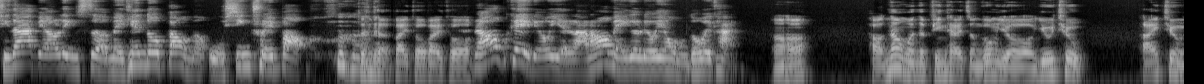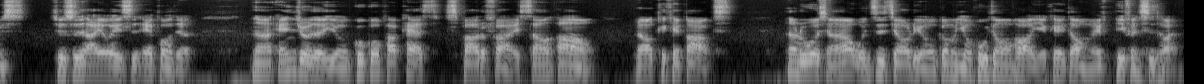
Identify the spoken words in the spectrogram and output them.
请大家不要吝啬，每天都帮我们五星吹爆，真的拜托拜托。然后可以留言啦，然后每一个留言我们都会看。嗯哼，好，那我们的平台总共有 YouTube、iTunes，就是 iOS、Apple 的。那 Android 的有 Google Podcast、Spotify、Sound On，然后 KKBox。那如果想要文字交流，跟我们有互动的话，也可以到我们 FB 粉丝团。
